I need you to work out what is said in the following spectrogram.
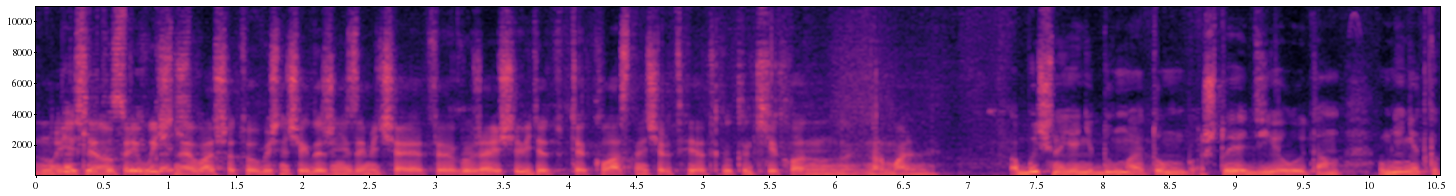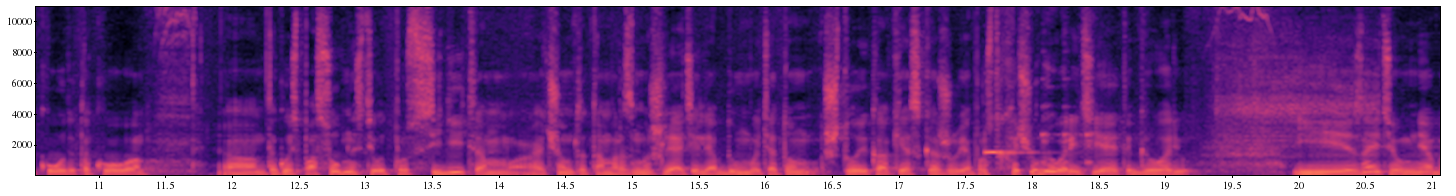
Ну, если оно привычное ваше, то обычно человек даже не замечает. Окружающие видят, у тебя классные черты, а такой, какие классные, ну, нормальные. Обычно я не думаю о том, что я делаю там. У меня нет какого-то такого э, такой способности вот просто сидеть там о чем-то там размышлять или обдумывать о том, что и как я скажу. Я просто хочу говорить, я это говорю. И знаете, у меня,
